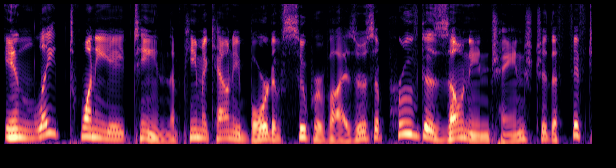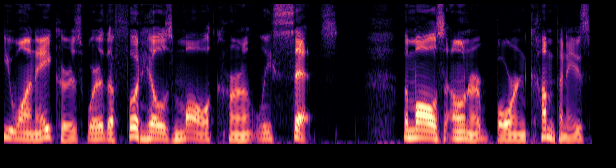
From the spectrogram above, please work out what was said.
In late 2018, the Pima County Board of Supervisors approved a zoning change to the 51 acres where the Foothills Mall currently sits. The mall's owner, Bourne Companies,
